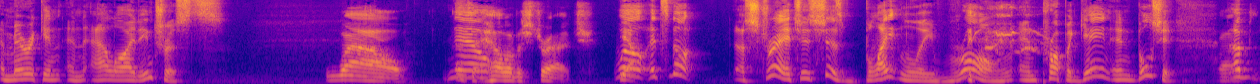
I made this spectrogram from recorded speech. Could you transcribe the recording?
American and allied interests. Wow. That's a hell of a stretch. Well, yeah. it's not a stretch. It's just blatantly wrong and propaganda and bullshit. Right. Um,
